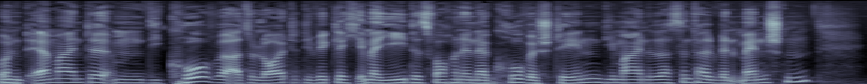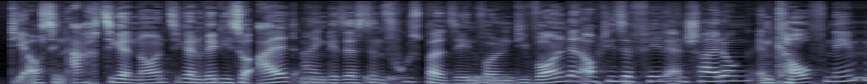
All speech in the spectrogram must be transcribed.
Und er meinte, ähm, die Kurve, also Leute, die wirklich immer jedes Wochenende in der Kurve stehen, die meinen, das sind halt Menschen, die aus den 80er, 90ern wirklich so alteingesessenen Fußball sehen wollen. Die wollen dann auch diese Fehlentscheidung in Kauf nehmen,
